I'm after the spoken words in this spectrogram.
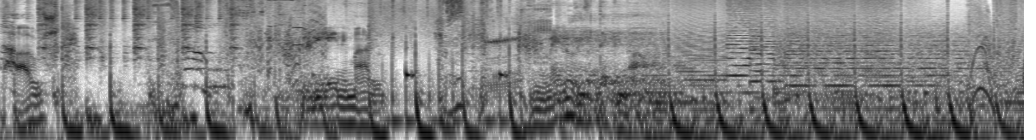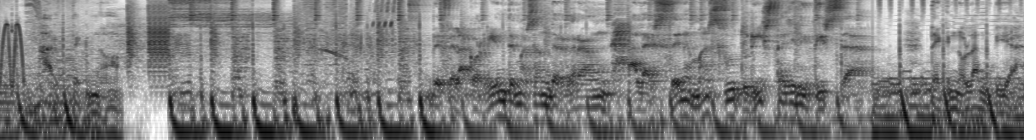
House. Minimal. Melody Techno. Hard Techno. Desde la corriente más underground a la escena más futurista y elitista. Tecnolandia.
